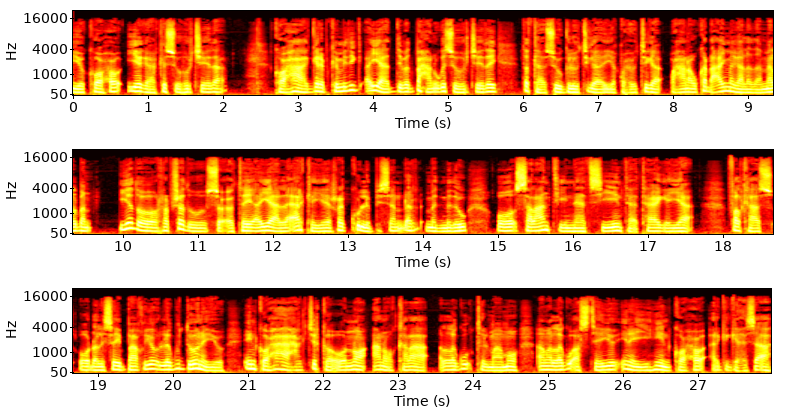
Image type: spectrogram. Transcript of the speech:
iyo kooxo iyaga ka soo horjeeda. Kooxaha garabka midig ayaa dibadbaxan uga soo horjeeday dadka soo galootiga iyo qaxootiga waxaana uu ka dhacay magaalada melbourne. Iyadoo rabshadu socotay ayaa la arkayay rag ku labisan dhar madmadow oo salaantii naadsiyiinta taagaya falkaas oo dhalisay baaqyo lagu doonayo in kooxaha xagjirka oo noocan oo kalea lagu tilmaamo ama lagu asteeyo inay yihiin kooxo argagixiso ah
